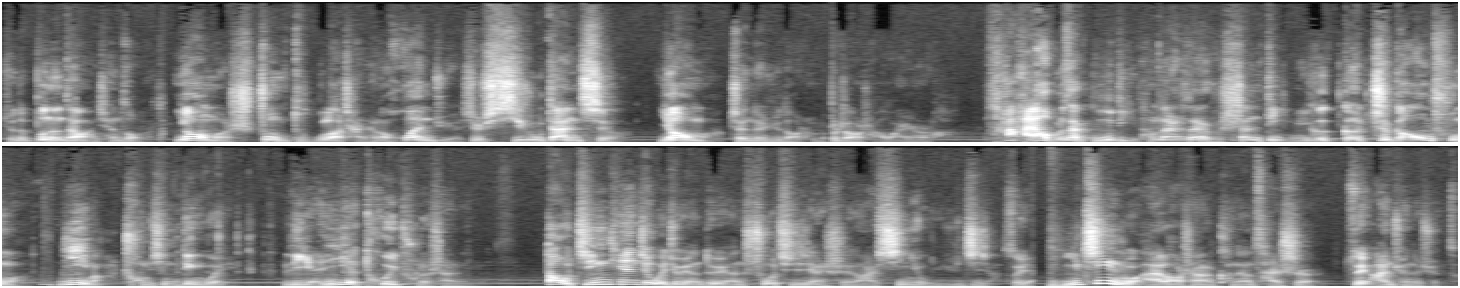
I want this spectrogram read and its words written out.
觉得不能再往前走了。要么是中毒了，产生了幻觉，就是吸入瘴气了。要么真的遇到什么不知道啥玩意儿了，他还好不是在谷底，他们当时在山顶一个高至高处嘛，立马重新定位，连夜退出了山林。到今天，这位救援队员说起这件事情，还心有余悸啊。所以不进入哀牢山可能才是最安全的选择。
